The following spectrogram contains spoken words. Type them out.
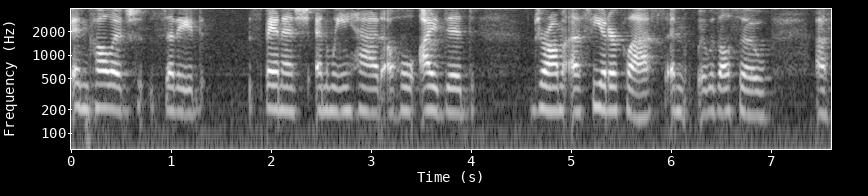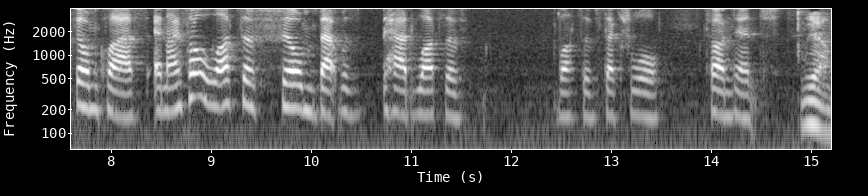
in college studied Spanish and we had a whole. I did drama, a theater class, and it was also a film class, and I saw lots of film that was had lots of lots of sexual content. Yeah.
